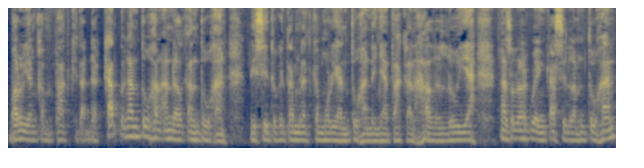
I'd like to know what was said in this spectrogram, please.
Baru yang keempat, kita dekat dengan Tuhan, andalkan Tuhan. Di situ kita melihat kemuliaan Tuhan dinyatakan. Haleluya. Nah, saudara yang kasih dalam Tuhan,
